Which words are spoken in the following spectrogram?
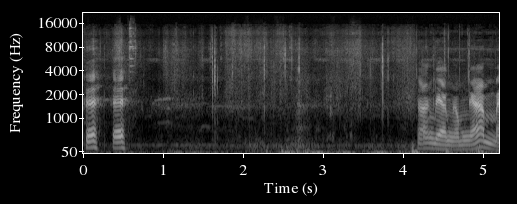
เฮ้ ทางแดงงามๆไหม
